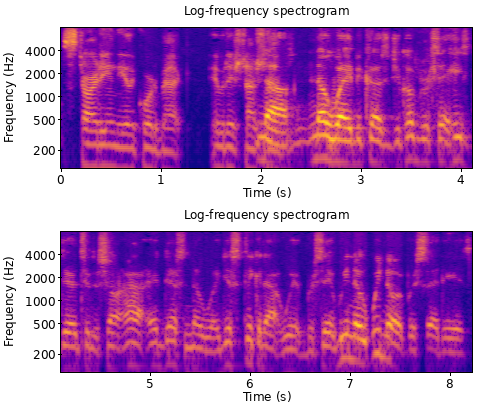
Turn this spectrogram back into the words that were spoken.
starting the other quarterback? It would no, no way because Jacoby Brissett, he's there to Deshaun. I, there's no way. Just stick it out with Brissett. We know we know what Brissett is,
